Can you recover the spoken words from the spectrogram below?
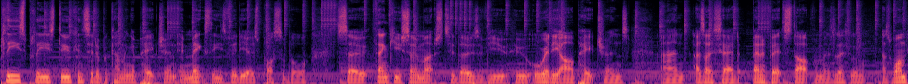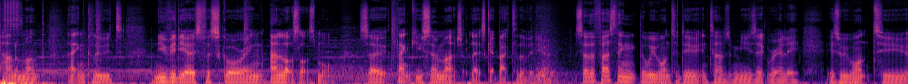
Please, please do consider becoming a patron, it makes these videos possible. So, thank you so much to those of you who already are patrons. And as I said, benefits start from as little as £1 a month. That includes new videos for scoring and lots, lots more. So, thank you so much. Let's get back to the video. So the first thing that we want to do in terms of music really is we want to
